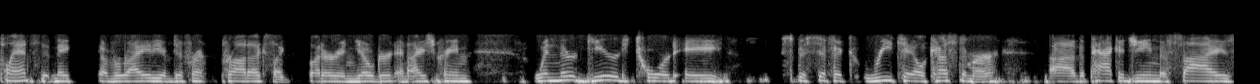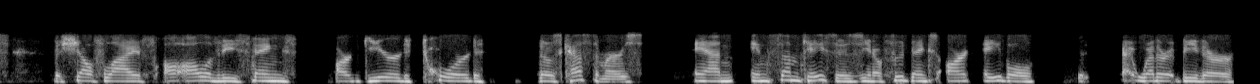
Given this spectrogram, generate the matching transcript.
plants that make a variety of different products like butter and yogurt and ice cream, when they're geared toward a specific retail customer, uh, the packaging, the size, the shelf life, all, all of these things are geared toward those customers. And in some cases, you know, food banks aren't able, whether it be their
